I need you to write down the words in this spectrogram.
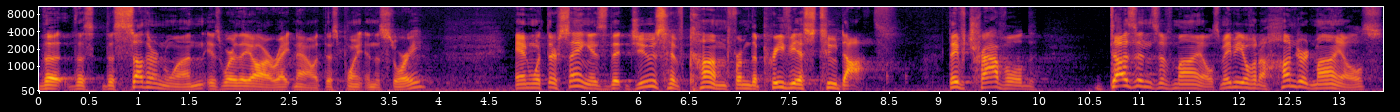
The, the, the southern one is where they are right now at this point in the story. And what they're saying is that Jews have come from the previous two dots. They've traveled dozens of miles, maybe a hundred miles,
